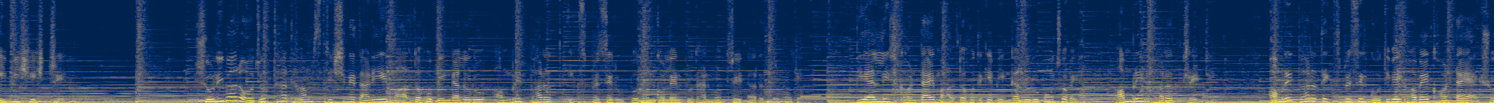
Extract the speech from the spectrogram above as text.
এই বিশেষ ট্রেন। শনিবার অযোধ্যা ধাম স্টেশনে দাঁড়িয়ে মালদহ, বেঙ্গালুরু অমৃত ভারত এক্সপ্রেসের উদ্বোধন করলেন প্রধানমন্ত্রী নরেন্দ্র মোদী। বিয়াল্লিশ ঘন্টায় মালদহ থেকে বেঙ্গালুরু পৌঁছবে অমৃত ভারত ট্রেনটি। অমৃত ভারত এক্সপ্রেসের গতিবেগ হবে ঘন্টায় একশো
